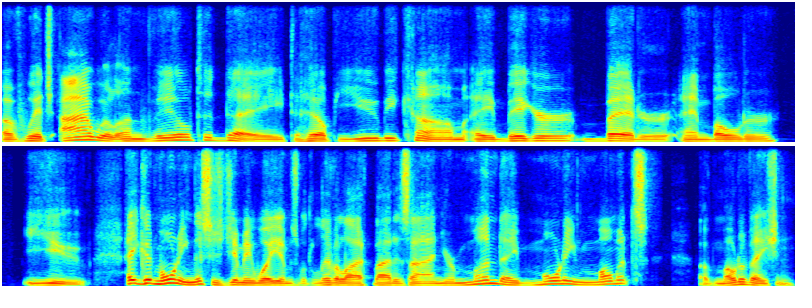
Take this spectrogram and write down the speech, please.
of which I will unveil today to help you become a bigger, better, and bolder you. Hey, good morning. This is Jimmy Williams with Live a Life by Design, your Monday morning moments of motivation.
